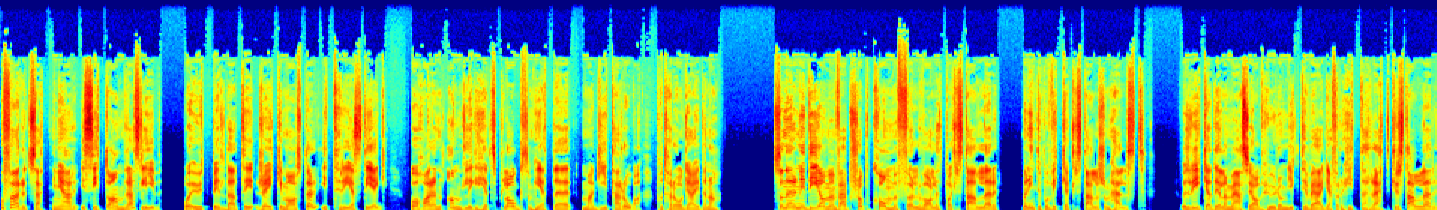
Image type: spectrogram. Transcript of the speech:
och förutsättningar i sitt och andras liv och är utbildad till Reiki Master i tre steg och har en andlighetsblogg som heter Magi Tarot på Tarotguiderna. Så när en idé om en webbshop kom föll valet på kristaller, men inte på vilka kristaller som helst. Ulrika delar med sig av hur de gick tillväga för att hitta rätt kristaller,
